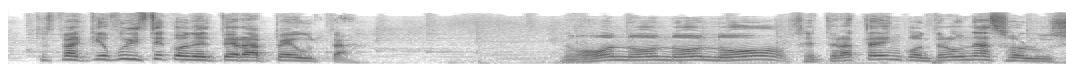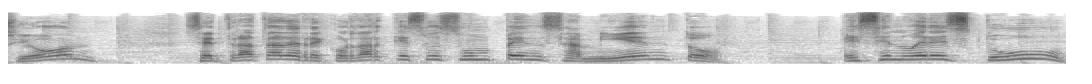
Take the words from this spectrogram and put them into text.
Entonces, ¿para qué fuiste con el terapeuta? No, no, no, no. Se trata de encontrar una solución. Se trata de recordar que eso es un pensamiento. Ese no eres tú.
